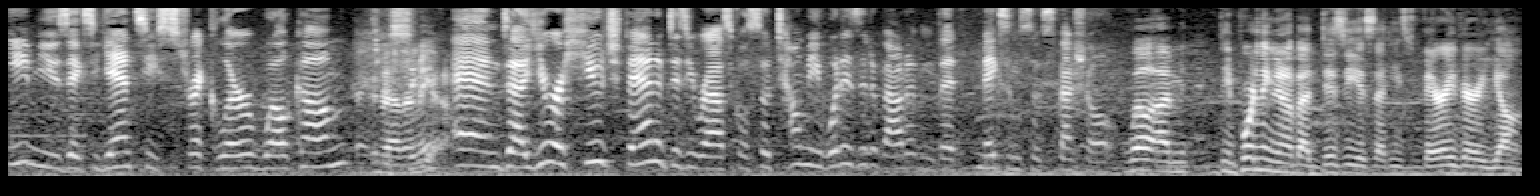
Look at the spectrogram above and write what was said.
E Music's Yancey Strickler. Welcome. Thanks for having me. And uh, you're a huge fan of Dizzee Rascal, so tell me, what is it about him that makes him so special? Well, um, the important thing to know about Dizzee is that he's very, very young.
